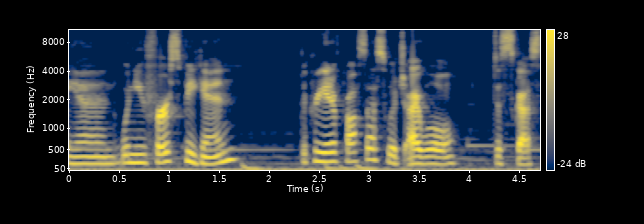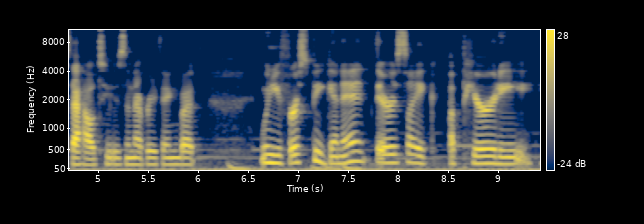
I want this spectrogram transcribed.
And when you first begin the creative process, which I will discuss the how to's and everything, but when you first begin it, there's like a purity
